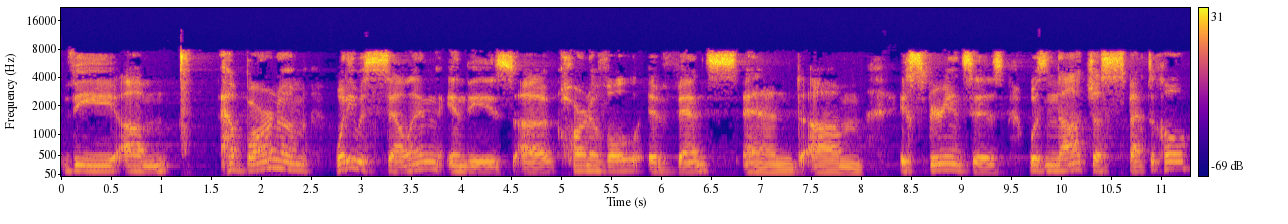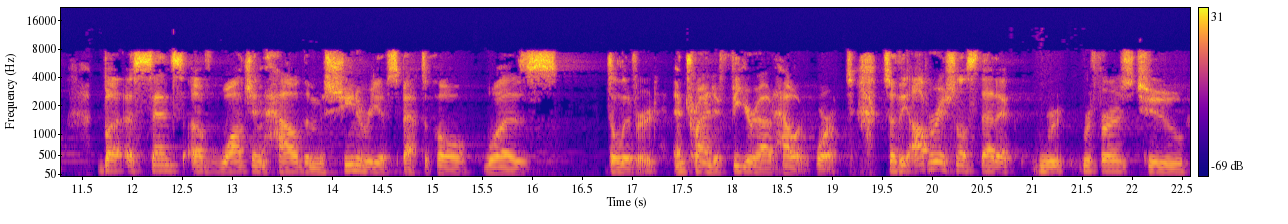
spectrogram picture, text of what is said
the um, how Barnum what he was selling in these uh, carnival events and um, experiences was not just spectacle, but a sense of watching how the machinery of spectacle was delivered and trying to figure out how it worked. So the operational aesthetic re- refers to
